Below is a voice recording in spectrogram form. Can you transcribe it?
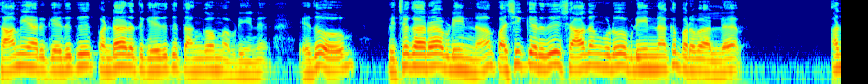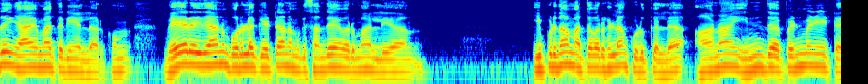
சாமியாருக்கு எதுக்கு பண்டாரத்துக்கு எதுக்கு தங்கம் அப்படின்னு. ஏதோ பிச்சைக்காரா அப்படின்னா பசிக்கிறது சாதம் கொடு அப்படின்னாக்க பரவாயில்ல. அது நியாயமாக தெரியும் எல்லாருக்கும். வேறு ஏதாவது பொருளை கேட்டால் நமக்கு சந்தேகம் வருமா இல்லையா? இப்படி தான் மற்றவர்கள்லாம் கொடுக்கல. ஆனால் இந்த பெண்மணிகிட்ட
